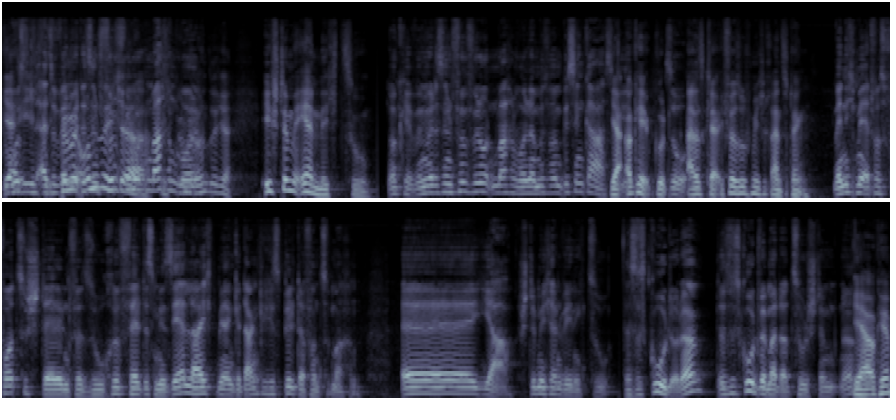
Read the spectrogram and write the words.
Du Ja, musst, ich, also ich wenn wir das in fünf unsicher. Minuten machen ich wollen. Ich stimme eher nicht zu. Okay, wenn wir das in fünf Minuten machen wollen, dann müssen wir ein bisschen Gas Ja, geben. okay, gut. So, Alles klar, ich versuche mich reinzudenken. wenn ich mir etwas vorzustellen versuche, fällt es mir sehr leicht, mir ein gedankliches Bild davon zu machen. Äh, ja, stimme ich ein wenig zu. Das ist gut, oder? Das ist gut, wenn man dazu stimmt, ne? Ja, okay.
